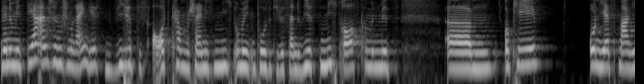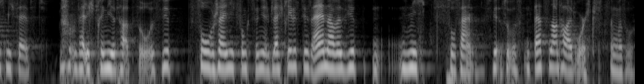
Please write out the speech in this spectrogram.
Wenn du mit der Einstellung schon reingehst, wird das Outcome wahrscheinlich nicht unbedingt ein positives sein. Du wirst nicht rauskommen mit, ähm, okay, und jetzt mag ich mich selbst. weil ich trainiert habe. So, es wird so wahrscheinlich nicht funktionieren. Vielleicht redest du es ein, aber es wird nicht so sein. Es wird so, that's not how it works, sagen wir so.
